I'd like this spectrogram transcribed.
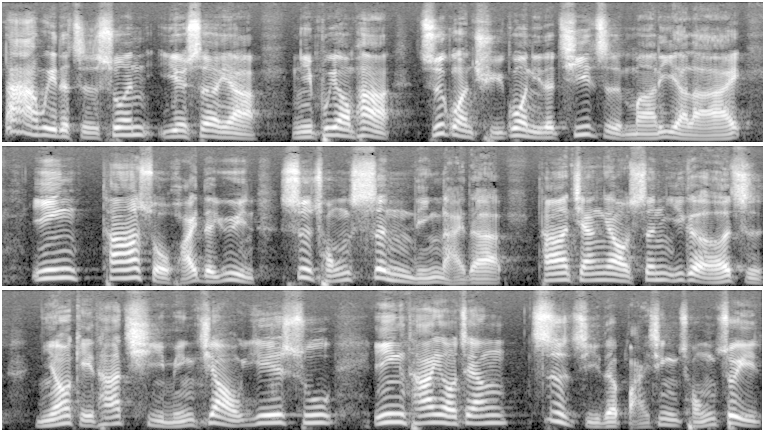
大卫的子孙约瑟呀，你不要怕，只管娶过你的妻子玛利亚来。”因他所怀的孕是从圣灵来的，他将要生一个儿子，你要给他起名叫耶稣，因他要将自己的百姓从罪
